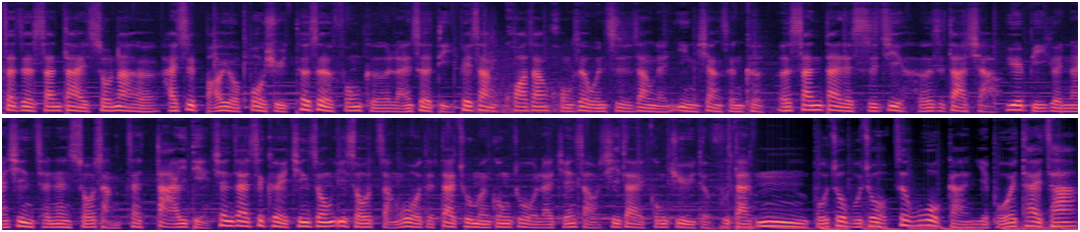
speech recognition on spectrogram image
在这三代收纳盒还是保有 Bosch 特色风格蓝色底，配上夸张红色文字，让人印象深刻。而三代的实际盒子大小约比一。个男性成人手掌再大一点，现在是可以轻松一手掌握的带出门工作，来减少携带工具的负担。嗯，不错不错，这握感也不会太差，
